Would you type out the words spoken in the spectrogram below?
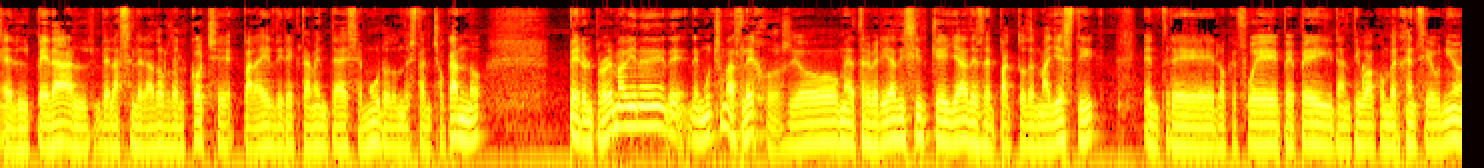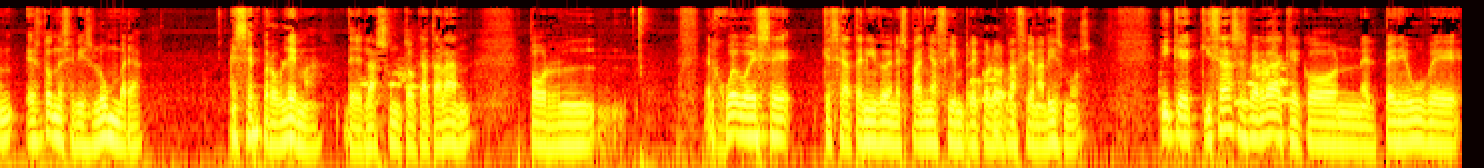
el pedal del acelerador del coche para ir directamente a ese muro donde están chocando. Pero el problema viene de, de, mucho más lejos. Yo me atrevería a decir que ya desde el pacto del Majestic, entre lo que fue PP y la antigua Convergencia Unión, es donde se vislumbra ese problema del asunto catalán por el juego ese que se ha tenido en España siempre con los nacionalismos y que quizás es verdad que con el PNV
